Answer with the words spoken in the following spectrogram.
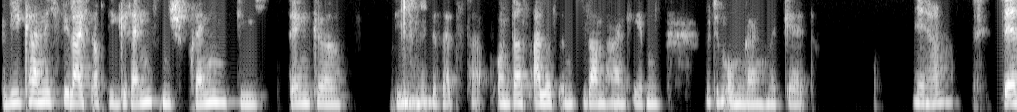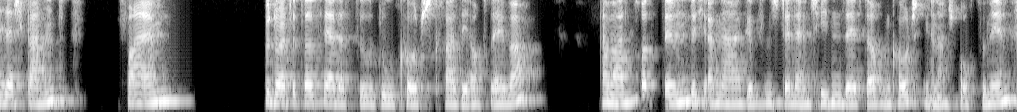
wie kann ich vielleicht auch die Grenzen sprengen, die ich denke, die ich mhm. gesetzt habe? Und das alles im Zusammenhang eben mit dem Umgang mit Geld. Ja, sehr, sehr spannend. Vor allem bedeutet das ja, dass du, du coachst quasi auch selber, aber mhm. hast trotzdem dich an einer gewissen Stelle entschieden, selbst auch ein Coaching in Anspruch zu nehmen.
